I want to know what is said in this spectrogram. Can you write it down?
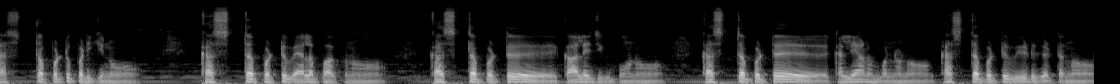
கஷ்டப்பட்டு படிக்கணும் கஷ்டப்பட்டு வேலை பார்க்கணும் கஷ்டப்பட்டு காலேஜுக்கு போகணும் கஷ்டப்பட்டு கல்யாணம் பண்ணணும் கஷ்டப்பட்டு வீடு கட்டணும்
